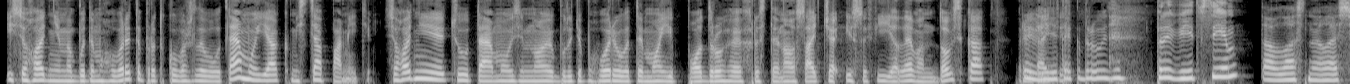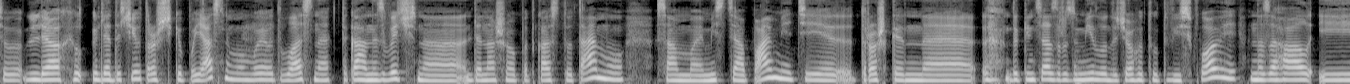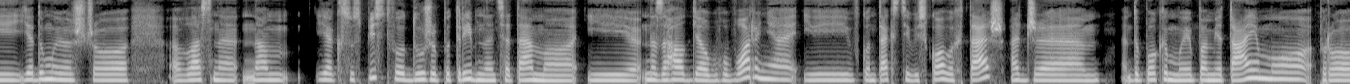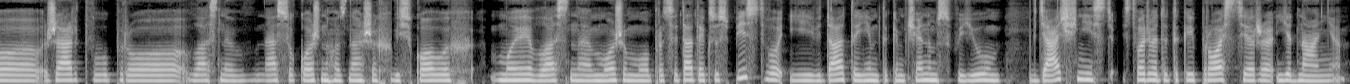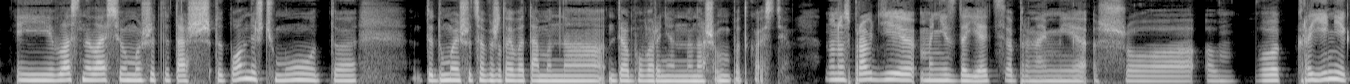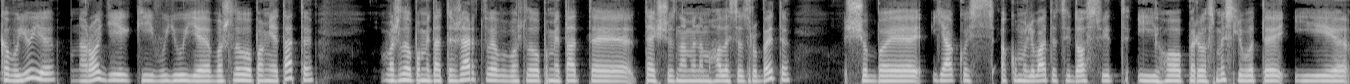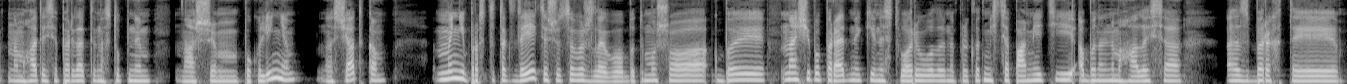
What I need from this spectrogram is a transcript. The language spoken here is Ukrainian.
І сьогодні ми будемо говорити про таку важливу тему, як місця пам'яті. Сьогодні цю тему зі мною будуть обговорювати мої подруги Христина Осадча і Софія Левандовська. Привіт, друзі! Привіт всім! Та власне Лесю для глядачів трошечки пояснимо. Ми от власне така незвична для нашого подкасту тему, саме місця пам'яті, трошки не до кінця зрозуміло, до чого тут військові на загал. І я думаю, що власне нам як суспільство дуже потрібна ця тема і на загал для обговорення, і в контексті військових теж, адже допоки ми пам'ятаємо про жертву, про власне внесу кожного з наших військових, ми власне можемо процвітати як суспільство і віддати їм таким чином свою вдячність, створювати такий простір єднання. І власне Лесю, може, ти теж доповниш, чому то. Ти думаєш, що це важлива тема на для обговорення на нашому подкасті? Ну насправді мені здається, принаймні, що ем, в країні, яка воює, в народі, який воює, важливо пам'ятати. Важливо пам'ятати жертви, важливо пам'ятати те, що з нами намагалися зробити, щоб якось акумулювати цей досвід і його переосмислювати, і намагатися передати наступним нашим поколінням, нащадкам. Мені просто так здається, що це важливо, бо тому що якби наші попередники не створювали, наприклад, місця пам'яті або не намагалися е, зберегти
